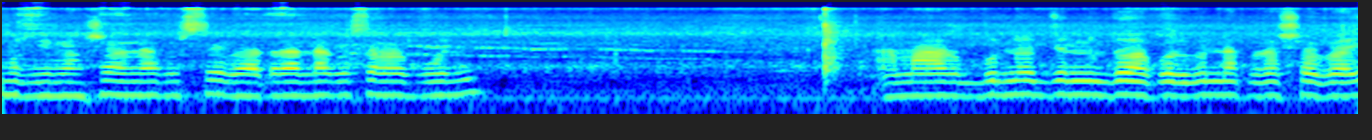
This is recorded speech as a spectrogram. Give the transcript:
মুরগির মাংস রান্না করছে, ভাত রান্না করছে আমার বোন। আমার বোনের জন্য দোয়া করবেন আপনারা সবাই।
